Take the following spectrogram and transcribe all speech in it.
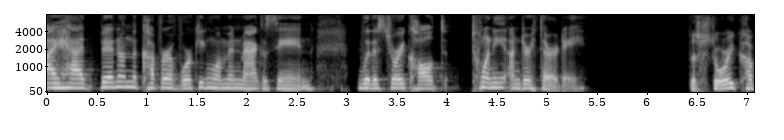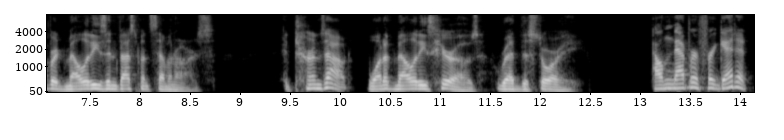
I had been on the cover of Working Woman magazine with a story called 20 Under 30. The story covered Mellody's investment seminars. It turns out one of Mellody's heroes read the story. I'll never forget it.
